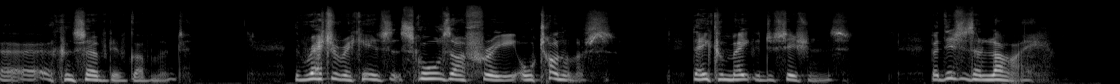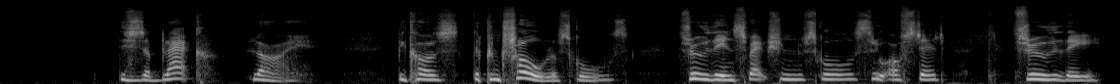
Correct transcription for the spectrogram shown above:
a Conservative government. The rhetoric is that schools are free, autonomous. They can make the decisions. But this is a lie. This is a black lie because the control of schools through the inspection of schools, through Ofsted, through the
